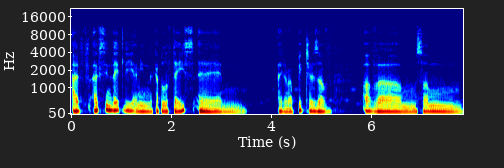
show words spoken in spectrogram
I've I've seen lately. I mean, a couple of days. Um, I don't know pictures of of um, some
